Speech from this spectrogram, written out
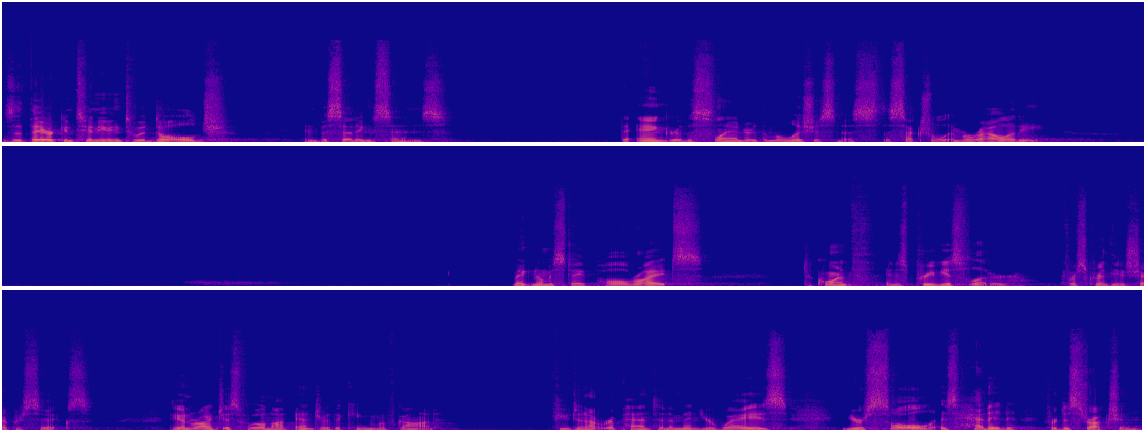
is that they are continuing to indulge in besetting sins the anger, the slander, the maliciousness, the sexual immorality. Make no mistake, Paul writes to Corinth in his previous letter, 1 Corinthians chapter 6 The unrighteous will not enter the kingdom of God. If you do not repent and amend your ways, your soul is headed for destruction.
